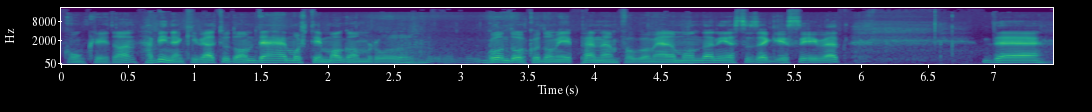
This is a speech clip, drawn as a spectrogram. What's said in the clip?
konkrétan. Hát mindenkivel tudom, de most én magamról gondolkodom éppen, nem fogom elmondani ezt az egész évet. De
